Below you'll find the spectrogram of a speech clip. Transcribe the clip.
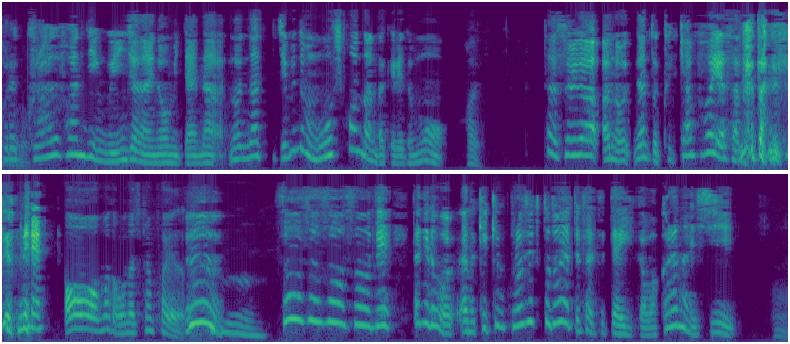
これクラウドファンディングいいんじゃないの？みたいなのにな自分でも申し込んだんだけれども、はいただそれが、あの、なんと、キャンプファイヤーさんだったんですよね。ああ、また同じキャンプファイヤーだった。うん。うんそうそうそうそう。で、だけど、あの、結局プロジェクトどうやって立てたらいいかわからないし、うんうん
